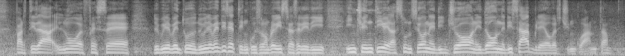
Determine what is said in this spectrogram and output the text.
partirà il nuovo FSE 2021-2027 in cui sono previste una serie di incentivi all'assunzione di giovani, donne, disabili e over 50.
